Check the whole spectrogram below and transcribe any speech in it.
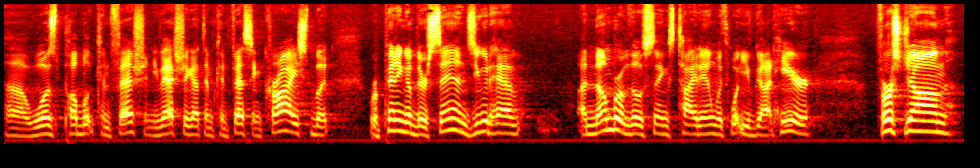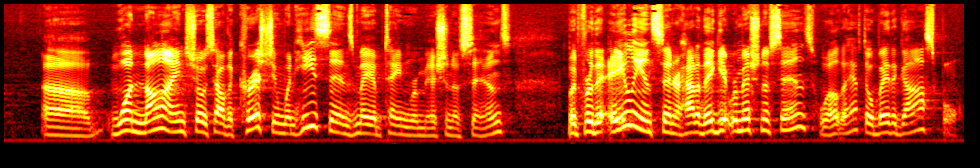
uh, was public confession. You've actually got them confessing Christ, but repenting of their sins, you would have a number of those things tied in with what you've got here. 1 John uh, 1 9 shows how the Christian, when he sins, may obtain remission of sins. But for the alien sinner, how do they get remission of sins? Well, they have to obey the gospel.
